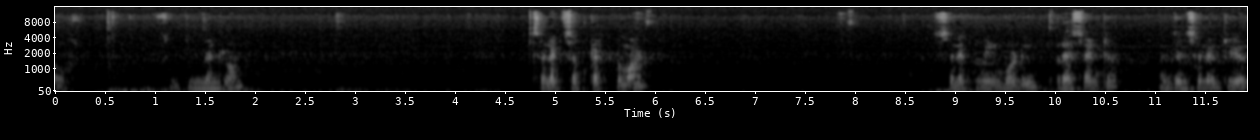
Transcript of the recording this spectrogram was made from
Oh something went wrong. Select subtract command. Select main body press enter and then select here.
